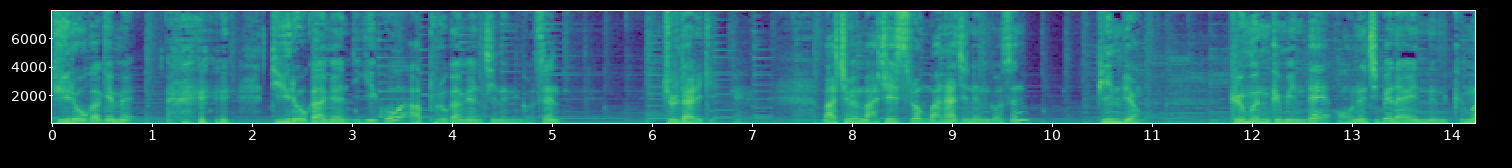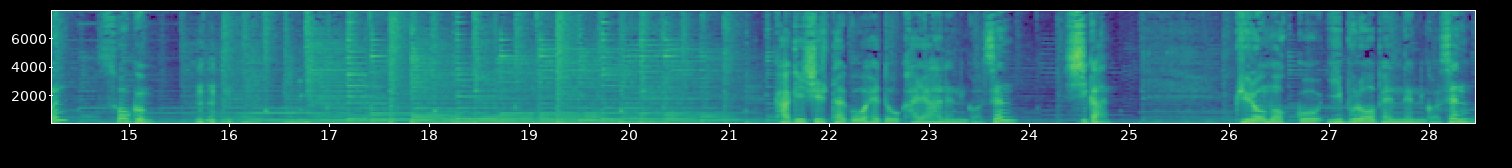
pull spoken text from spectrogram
뒤로 가면 뒤로 가면 이기고 앞으로 가면 지는 것은 줄다리기. 예. 마시면 마실수록 많아지는 것은 빈병. 금은 금인데 어느 집에나 있는 금은 소금. 가기 싫다고 해도 가야 하는 것은 시간. 귀로 먹고 입으로 뱉는 것은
